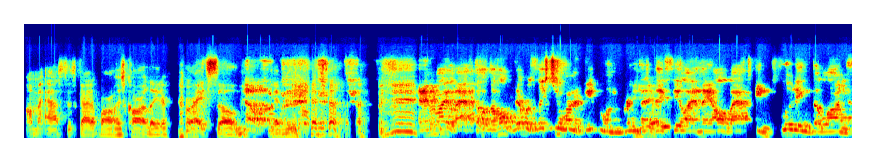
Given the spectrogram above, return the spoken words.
I'm gonna ask this guy to borrow his car later, right? So no, me... and everybody laughed. The whole there was at least 200 people in the room that yeah. they feel and they all laughed, including Delania,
